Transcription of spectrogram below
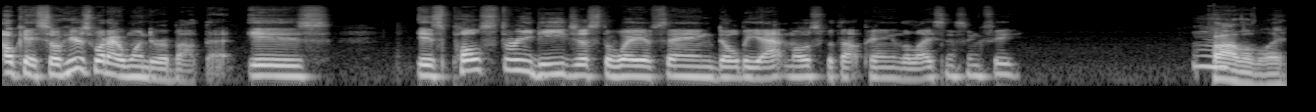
okay so here's what i wonder about that is is pulse 3d just a way of saying dolby atmos without paying the licensing fee Probably.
